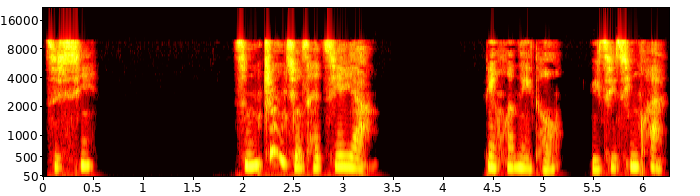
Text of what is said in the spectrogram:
子熙，怎么这么久才接呀？电话那头语气轻快。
